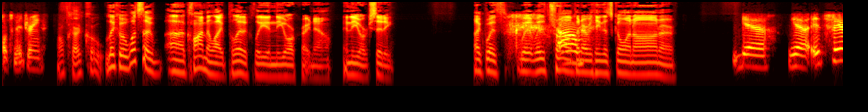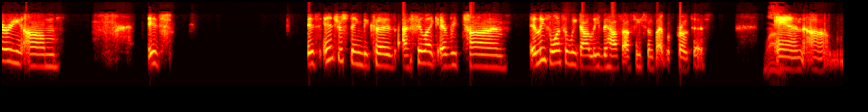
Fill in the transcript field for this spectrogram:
ultimate dream. Okay, cool. Liquid, what's the uh, climate like politically in New York right now, in New York City? Like with with, with Trump um, and everything that's going on, or yeah, yeah, it's very um it's it's interesting because I feel like every time, at least once a week, I'll leave the house, I'll see some type of protest. Wow. And um,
